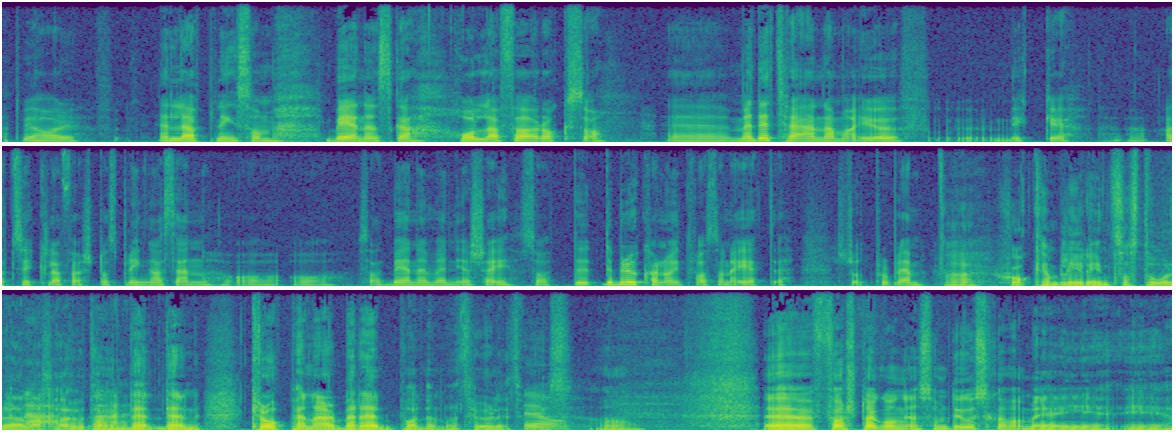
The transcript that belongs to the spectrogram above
att vi har en löpning som benen ska hålla för också. Eh, men det tränar man ju mycket. Att cykla först och springa sen och, och så att benen vänjer sig. Så det, det, brukar nog inte vara sådana jättestort problem. Nej, chocken blir inte så stor i alla nej, fall. Utan den, den, kroppen är beredd på det naturligtvis. Ja. ja. Eh, första gången som du ska vara med i, i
